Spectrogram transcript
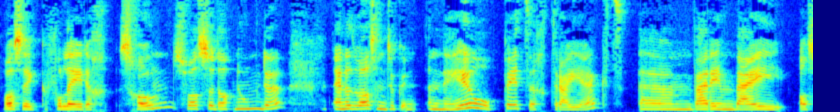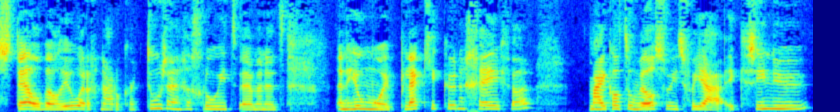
was ik volledig schoon, zoals ze dat noemden. En dat was natuurlijk een, een heel pittig traject. Um, waarin wij als stel wel heel erg naar elkaar toe zijn gegroeid. We hebben het een heel mooi plekje kunnen geven. Maar ik had toen wel zoiets van: ja, ik zie nu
